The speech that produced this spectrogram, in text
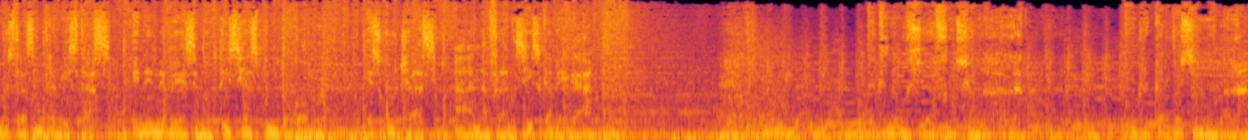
Nuestras entrevistas en mbsnoticias.com. Escuchas a Ana Francisca Vega. Tecnología funcional con Ricardo Zamora.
